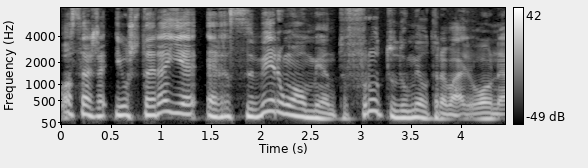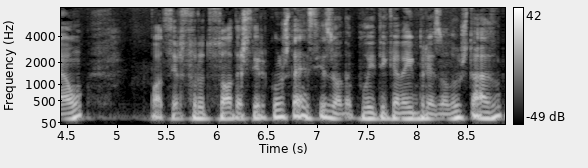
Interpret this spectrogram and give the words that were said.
Ou seja, eu estarei a, a receber um aumento fruto do meu trabalho ou não, pode ser fruto só das circunstâncias ou da política da empresa ou do Estado,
